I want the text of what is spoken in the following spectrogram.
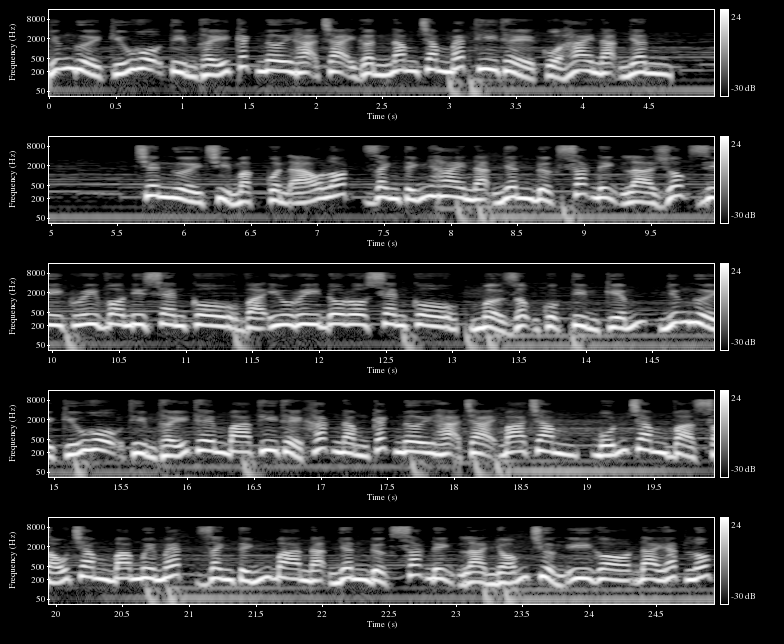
những người cứu hộ tìm thấy cách nơi hạ trại gần 500 mét thi thể của hai nạn nhân. Trên người chỉ mặc quần áo lót, danh tính hai nạn nhân được xác định là Georgy Krivonisenko và Yuri Dorosenko. Mở rộng cuộc tìm kiếm, những người cứu hộ tìm thấy thêm 3 thi thể khác nằm cách nơi hạ trại 300, 400 và 630 mét. Danh tính ba nạn nhân được xác định là nhóm trưởng Igor Dyatlov,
